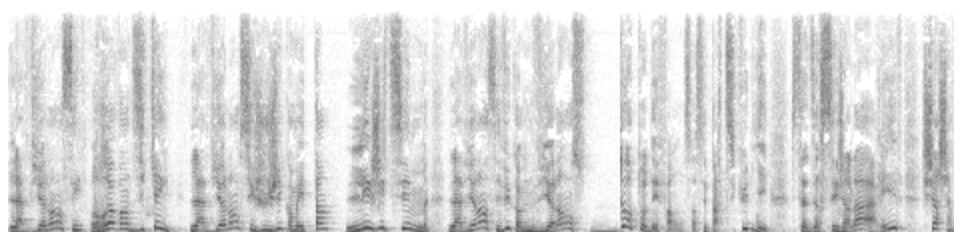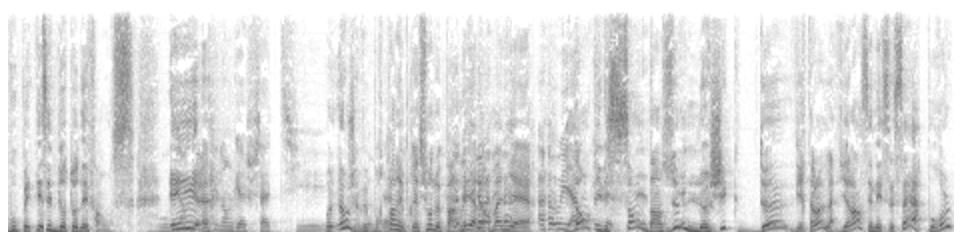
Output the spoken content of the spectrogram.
la violence est revendiquée. La violence est jugée comme étant légitime. La violence est vue comme une violence d'autodéfense. C'est particulier. C'est-à-dire, ces gens-là arrivent, cherchent à vous péter. C'est de l'autodéfense. Et euh, langage châtié. Oh, J'avais pourtant l'impression de parler à leur manière. Ah ah, Donc, ils sont dans une logique de, véritablement, la violence est nécessaire pour eux.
